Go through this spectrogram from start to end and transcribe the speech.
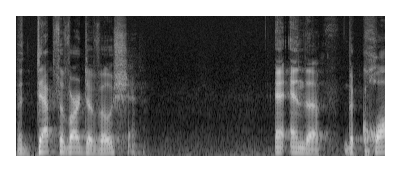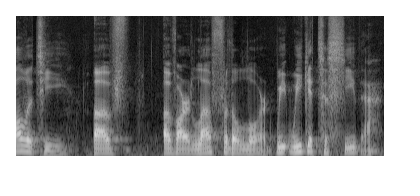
The depth of our devotion, and, and the, the quality of, of our love for the Lord. We, we get to see that.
